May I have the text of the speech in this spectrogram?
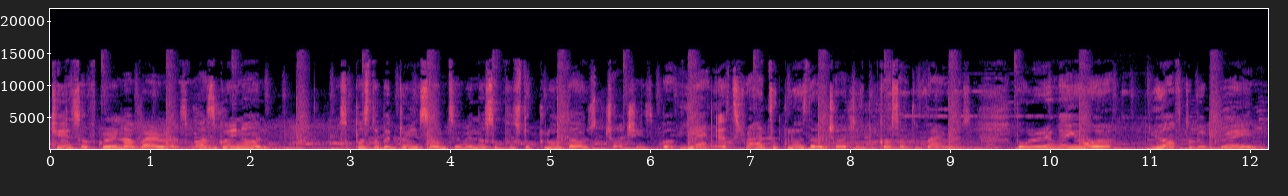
case of coronavirus. What's going on? We're supposed to be doing something. We're not supposed to close down churches, but yeah, it's right to close down churches because of the virus. But wherever you are, you have to be praying.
